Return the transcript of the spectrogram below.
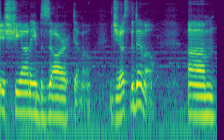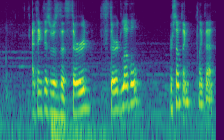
Ishani Bazaar demo. Just the demo. Um, I think this was the third third level or something like that.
